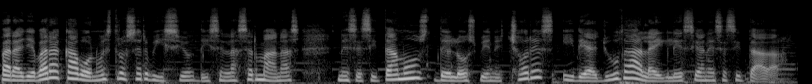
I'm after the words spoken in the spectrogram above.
Para llevar a cabo nuestro servicio, dicen las hermanas, necesitamos de los bienhechores y de ayuda a la iglesia necesitada.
